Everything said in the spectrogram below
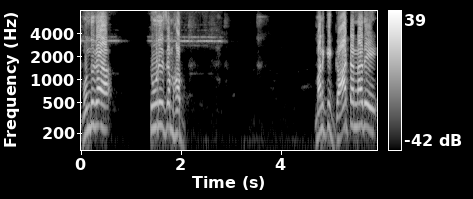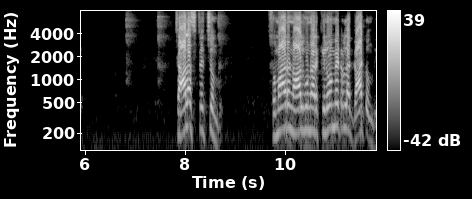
ముందుగా టూరిజం హబ్ మనకి ఘాట్ అన్నది చాలా స్ట్రెచ్ ఉంది. సుమారు నాలుగున్నర కిలోమీటర్ల ఘాట్ ఉంది.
